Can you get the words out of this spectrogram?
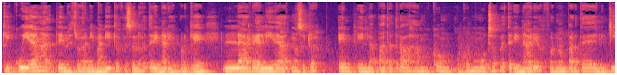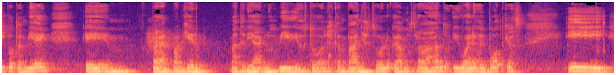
que cuidan de nuestros animalitos, que son los veterinarios, porque la realidad, nosotros en, en La Pata trabajamos con, con, muchos veterinarios, forman parte del equipo también, eh, para cualquier material, los vídeos, todas las campañas, todo lo que vamos trabajando, igual en el podcast. Y,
